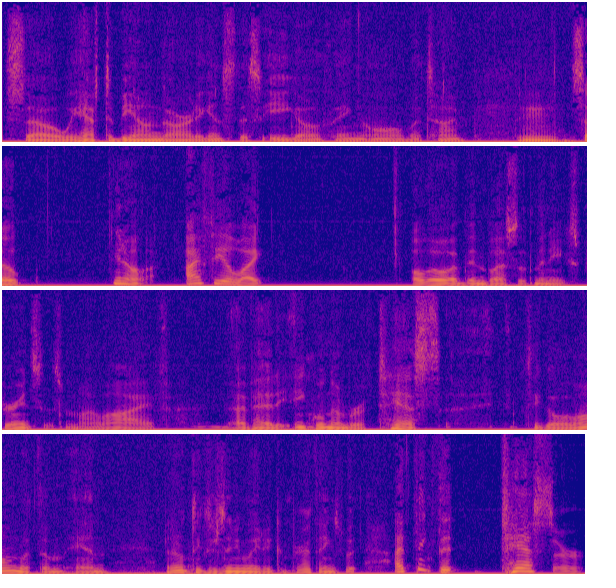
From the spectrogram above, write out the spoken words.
So we have to be on guard against this ego thing all the time. Mm. So, you know, I feel like, although I've been blessed with many experiences in my life, I've had an equal number of tests to go along with them, and I don't think there's any way to compare things. But I think that tests are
